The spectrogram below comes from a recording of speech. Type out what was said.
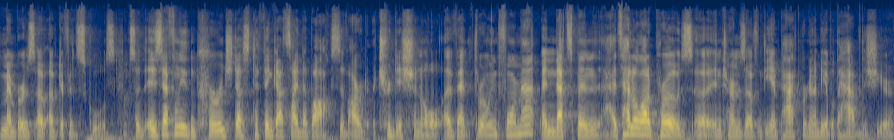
members of, of different schools. So it's definitely encouraged us to think outside the box of our traditional event throwing format. And that's been, it's had a lot of pros uh, in terms of the impact we're going to be able to have this year.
